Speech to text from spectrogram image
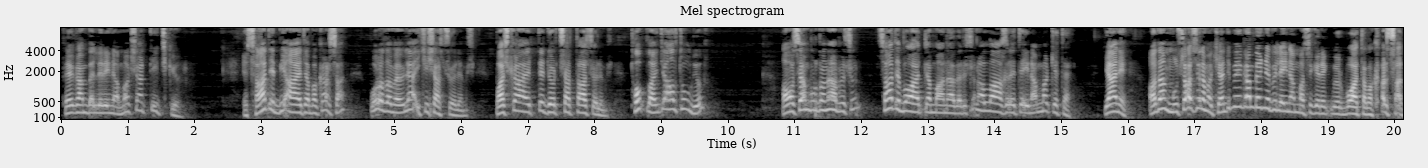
Peygamberlere inanmak şart değil çıkıyor. E sadece bir ayete bakarsan burada Mevla iki şart söylemiş. Başka ayette dört şart daha söylemiş. Toplayınca altı oluyor. Ama sen burada ne yapıyorsun? Sadece bu ayetle mana veriyorsun. Allah ahirete inanmak yeter. Yani adam Musa Aleyhisselam'a kendi peygamberine bile inanması gerekmiyor bu ayete bakarsan.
